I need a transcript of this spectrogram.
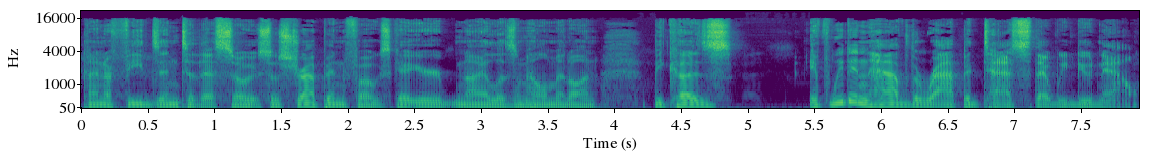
kind of feeds into this. So so strap in, folks. Get your nihilism helmet on because if we didn't have the rapid tests that we do now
